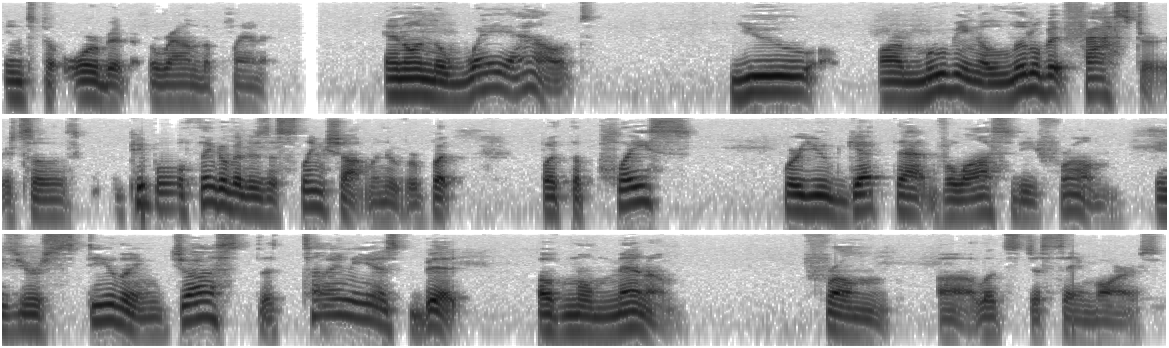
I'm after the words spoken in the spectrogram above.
into orbit around the planet. And on the way out, you are moving a little bit faster. It's a people think of it as a slingshot maneuver, but but the place where you get that velocity from is you're stealing just the tiniest bit of momentum from uh, let's just say Mars,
